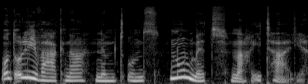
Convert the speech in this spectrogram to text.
und Uli Wagner nimmt uns nun mit nach Italien.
